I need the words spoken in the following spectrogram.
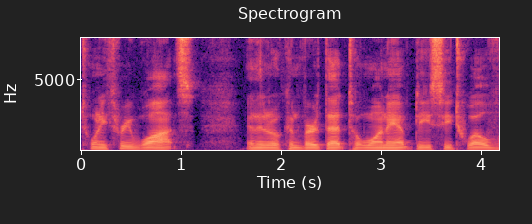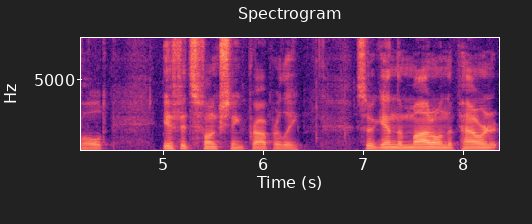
23 watts and then it'll convert that to 1 amp DC 12 volt if it's functioning properly. So again the model and the power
